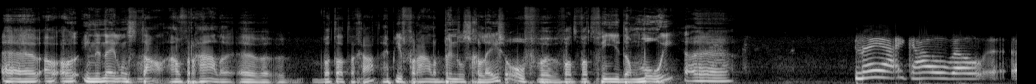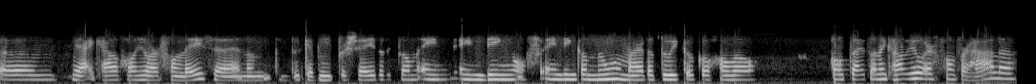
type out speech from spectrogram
eh, in de Nederlandse taal aan verhalen? eh, wat dat er gaat? Heb je verhalenbundels gelezen? Of eh, wat, wat vind je dan mooi? Eh, Nee, ja, ik hou wel, eh, ehm, ja, ik hou gewoon heel erg van lezen. En dan, ik heb niet per se dat ik dan één, één ding of één ding kan noemen, maar dat doe ik ook al gewoon wel altijd. En ik hou heel erg van verhalen.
